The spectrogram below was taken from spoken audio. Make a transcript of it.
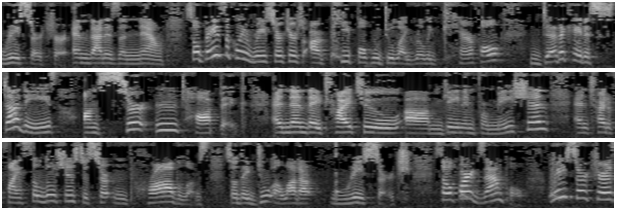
researcher, and that is a noun. So basically, researchers are people who do like really careful, dedicated studies on certain topic. And then they try to um, gain information and try to find solutions to certain problems. So they do a lot of research. So, for example, researchers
